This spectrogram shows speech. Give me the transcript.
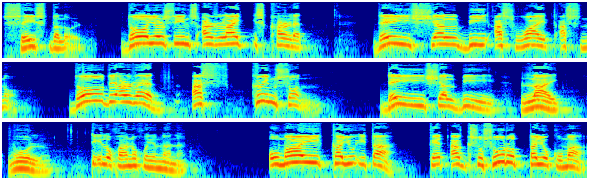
says the Lord. Though your sins are like scarlet, they shall be as white as snow. Though they are red as crimson, they shall be like wool. Ti Ilocano ko yung nana. Umay kayo ita, ket agsusurot tayo kuma,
